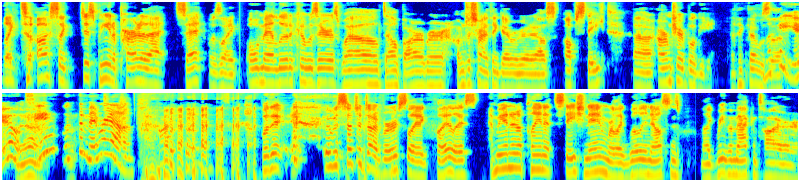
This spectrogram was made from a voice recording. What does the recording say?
like to us, like just being a part of that set was like Old Man Luedecke was there as well, Del Barber. I'm just trying to think of everybody else. Upstate, uh, Armchair Boogie. I think that was Look the. at you. yeah. See? Look at the memory on him. But it, it was such a diverse like playlist, and we ended up playing at the Station Inn where like Willie Nelson's like Reba McEntire,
